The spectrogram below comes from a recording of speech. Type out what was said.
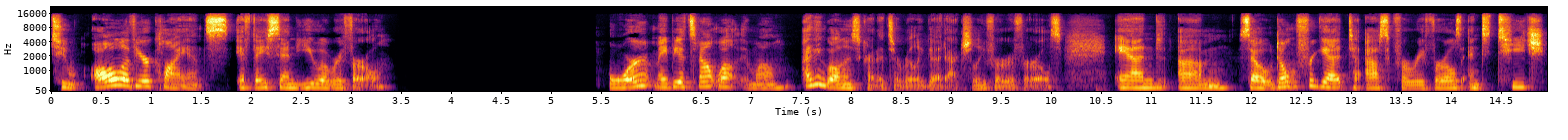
to all of your clients if they send you a referral. Or maybe it's not well. Well, I think wellness credits are really good actually for referrals, and um, so don't forget to ask for referrals and to teach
